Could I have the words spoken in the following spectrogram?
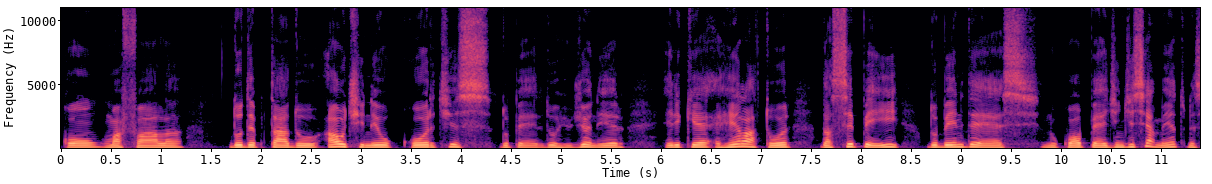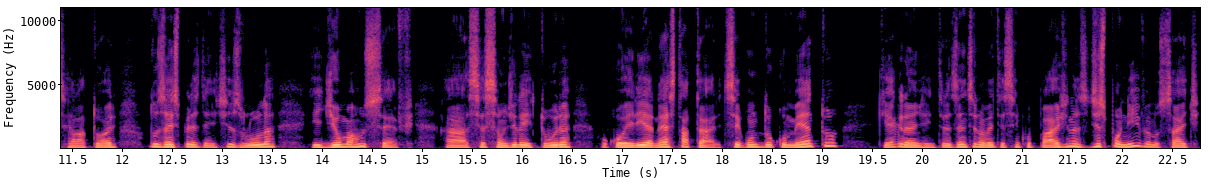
com uma fala do deputado Altineu Cortes, do PL do Rio de Janeiro, ele que é relator da CPI do BNDES, no qual pede indiciamento nesse relatório dos ex-presidentes Lula e Dilma Rousseff. A sessão de leitura ocorreria nesta tarde. Segundo o documento, que é grande, em 395 páginas, disponível no site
